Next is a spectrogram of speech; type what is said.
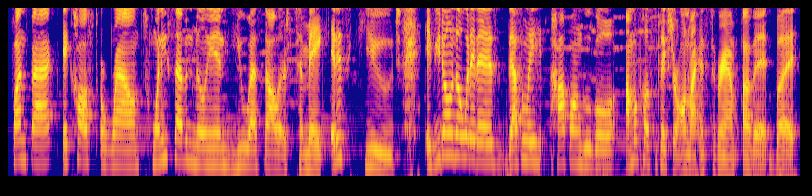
fun fact, it cost around 27 million US dollars to make. It is huge. If you don't know what it is, definitely hop on Google. I'm gonna post a picture on my Instagram of it, but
